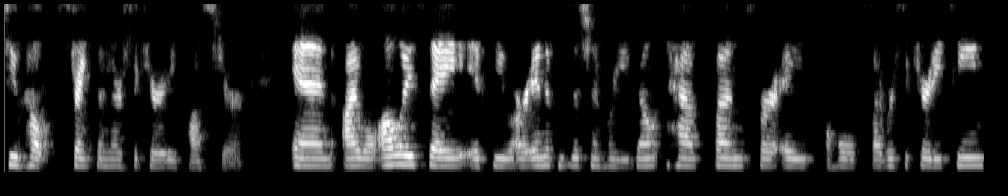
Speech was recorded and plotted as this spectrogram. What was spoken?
to help strengthen their security posture. And I will always say, if you are in a position where you don't have funds for a, a whole cybersecurity team,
